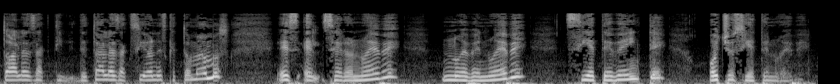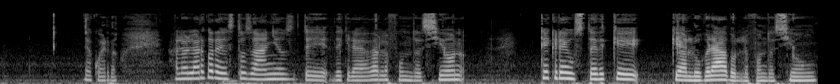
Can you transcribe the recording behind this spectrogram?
todas las de todas las acciones que tomamos es el 0999 720 879. De acuerdo. A lo largo de estos años de, de creada la fundación, ¿qué cree usted que, que ha logrado la fundación?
